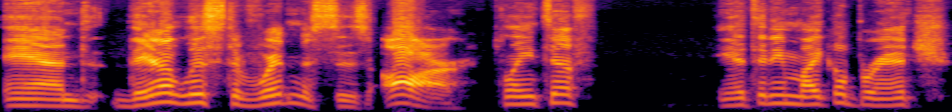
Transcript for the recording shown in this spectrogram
and their list of witnesses are plaintiff Anthony Michael Branch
